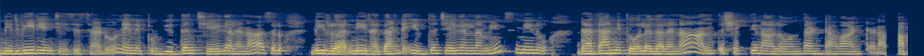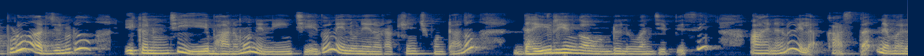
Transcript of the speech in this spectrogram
నిర్వీర్యం చేసేసాడు. నేను ఇప్పుడు యుద్ధం చేయగలనా? అసలు నీ ర- నీ రథ అంటే యుద్ధం చేయగలనా మీన్స్ నేను రథాన్ని తోలగలనా? అంత శక్తి నాలో ఉందంటావా? అంటాడు. అప్పుడు అర్జునుడు ఇక నుంచి ఏ బాణము నేను ఏం చేయదు నేను నేను రక్షించుకుంటాను. ధైర్యంగా ఉండు నువ్వు అని చెప్పేసి ఆయనను ఇలా కాస్త నెమర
